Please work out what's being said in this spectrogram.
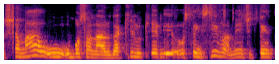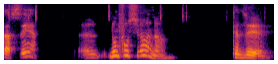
chamar o, o Bolsonaro daquilo que ele ostensivamente tenta ser uh, não funciona. Quer dizer,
